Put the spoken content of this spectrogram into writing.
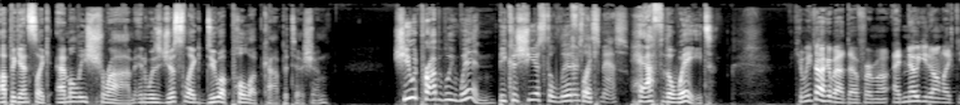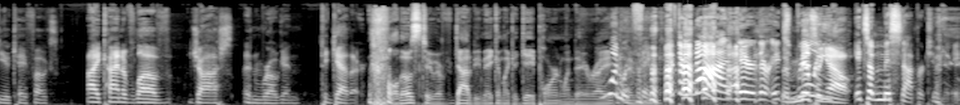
up against like Emily Schramm and was just like do a pull up competition, she would probably win because she has to lift there's like mass. half the weight. can we talk about though for a moment? I know you don't like the UK folks. I kind of love Joss and Rogan together. well, those two have got to be making like a gay porn one day, right? One would I mean, think. if they're not, they're they're it's They're really missing out. It's a missed opportunity.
